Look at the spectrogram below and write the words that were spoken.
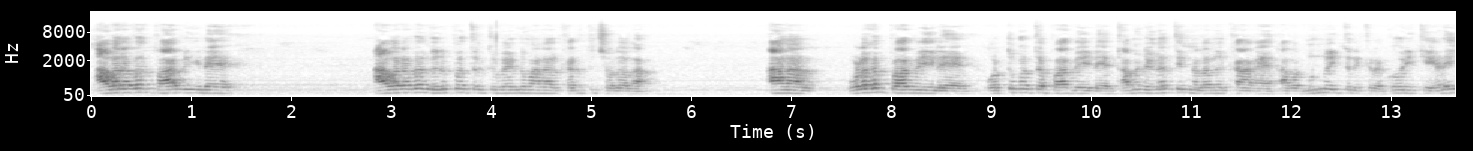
அவரவர் பார்வையிலே அவரவர் விருப்பத்திற்கு வேண்டுமானால் கருத்து சொல்லலாம். ஆனால் உலக பார்வையிலே ஒட்டுமொத்த பார்வையிலே தமிழ் இனத்தின் நலனுக்காக அவர் முன்வைத்திருக்கிற கோரிக்கைகளை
